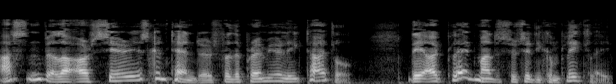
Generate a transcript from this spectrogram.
Aston Villa are serious contenders for the Premier League title. They outplayed Manchester City completely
